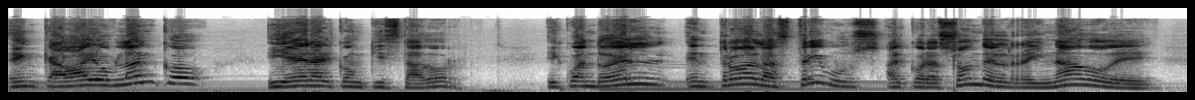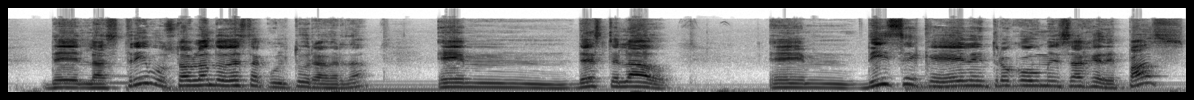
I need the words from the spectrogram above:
En caballo blanco y era el conquistador. Y cuando él entró a las tribus, al corazón del reinado de, de las tribus, estoy hablando de esta cultura, ¿verdad? Em, de este lado. Em, dice que él entró con un mensaje de paz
